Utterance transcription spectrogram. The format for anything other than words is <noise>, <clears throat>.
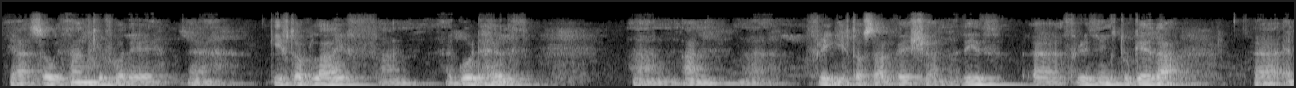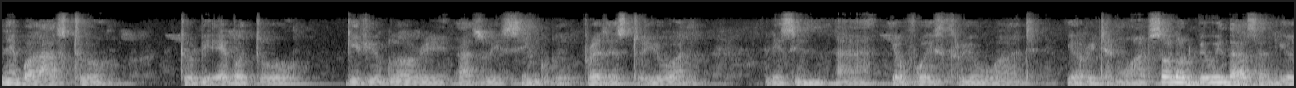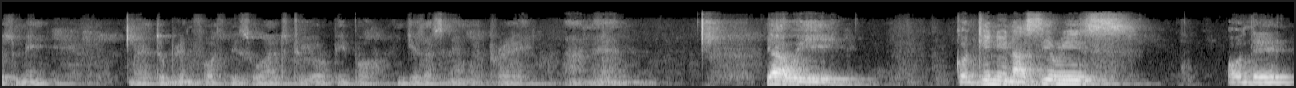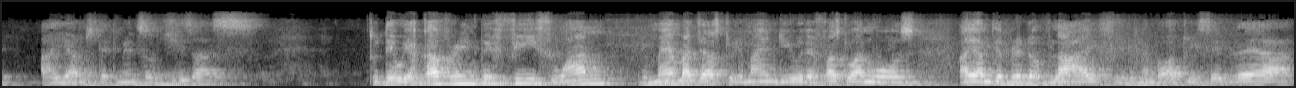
Yeah, so we thank you for the uh, gift of life and a good health and, and uh, free gift of salvation. These uh, three things together uh, enable us to to be able to give you glory as we sing praises to you and listen uh, your voice through your word, your written word. So Lord, be with us and use me uh, to bring forth this word to your people. In Jesus' name we pray. Amen. Yeah, we continue in our series on the I am statements of Jesus. Today we are covering the fifth one. Remember, just to remind you, the first one was I am the bread of life. You remember what we said there?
